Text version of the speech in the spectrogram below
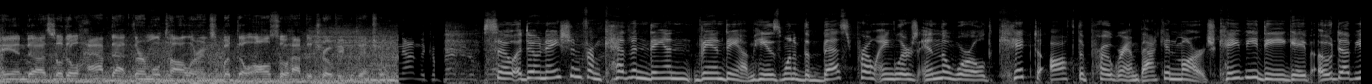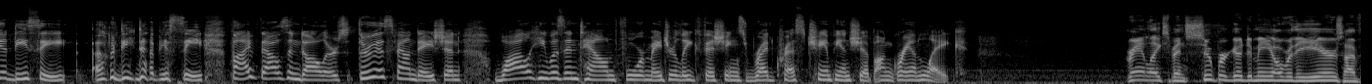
and uh, so they'll have that thermal tolerance, but they'll also have the trophy potential. So a donation from Kevin Dan Van Dam. He is one of the best pro anglers in the world. Kicked off the program back in March. KVD gave OWDC ODWC $5,000 through his foundation while he was in town for Major League Fishing's Red Crest Championship on Grand Lake. Grand Lake's been super good to me over the years. I've,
